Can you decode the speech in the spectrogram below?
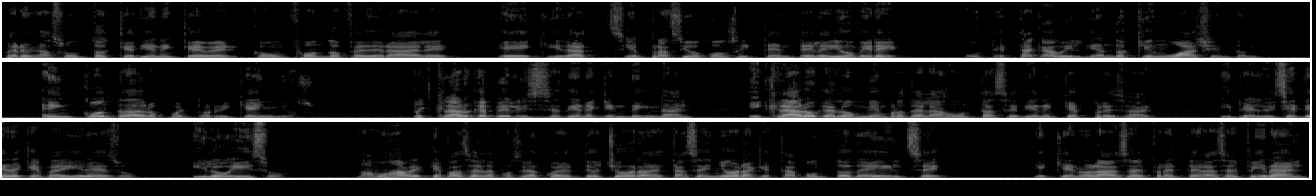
pero en asuntos que tienen que ver con fondos federales, equidad, siempre ha sido consistente. Le dijo, mire, usted está cabildeando aquí en Washington en contra de los puertorriqueños. Pues claro que Pierluisi se tiene que indignar y claro que los miembros de la Junta se tienen que expresar y Pierluisi tiene que pedir eso y lo hizo. Vamos a ver qué pasa en las próximas 48 horas de esta señora que está a punto de irse y que no la hace al frente, la hace al final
